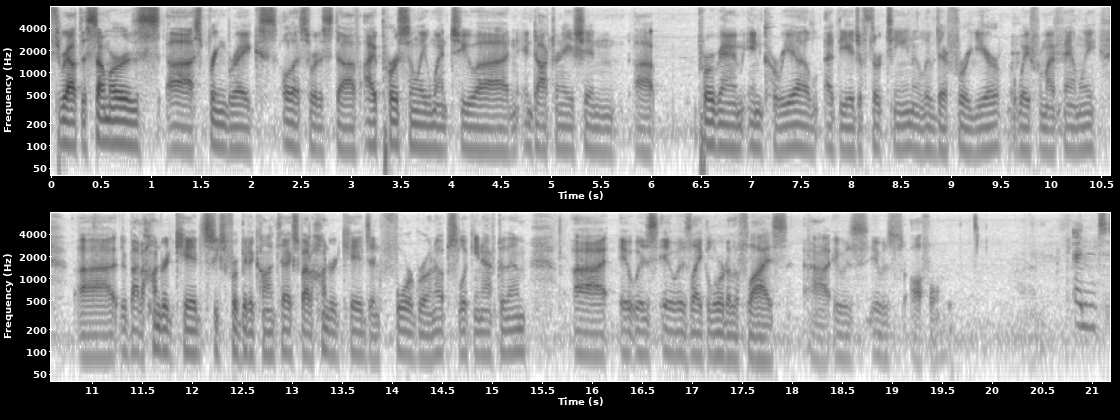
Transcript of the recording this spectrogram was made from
throughout the summers, uh, spring breaks, all that sort of stuff. I personally went to uh, an indoctrination uh, program in Korea at the age of 13 and lived there for a year away from my family. Uh, there are about 100 kids, just for a bit of context, about 100 kids and four grown-ups looking after them. Uh, it was it was like Lord of the Flies. Uh, it was it was awful. And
